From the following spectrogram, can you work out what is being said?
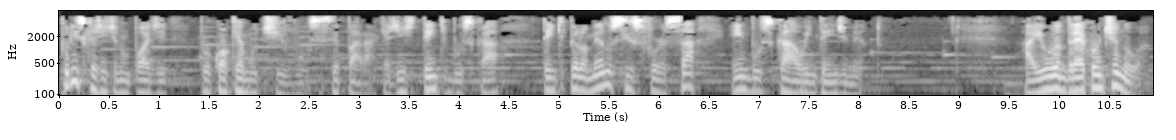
Por isso que a gente não pode, por qualquer motivo, se separar, que a gente tem que buscar, tem que pelo menos se esforçar em buscar o entendimento. Aí o André continua.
